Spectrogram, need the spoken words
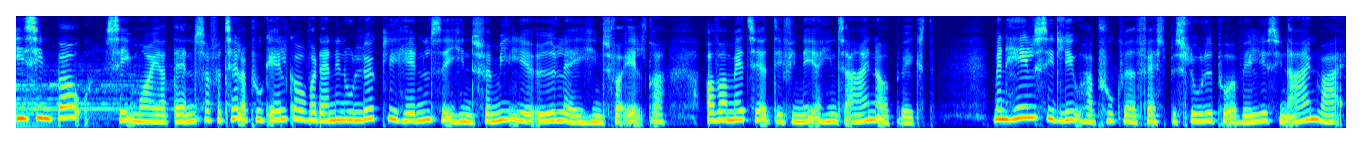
I sin bog, Se mor, jeg danser, fortæller Puk Elgård, hvordan en ulykkelig hændelse i hendes familie ødelagde hendes forældre og var med til at definere hendes egen opvækst. Men hele sit liv har Puk været fast besluttet på at vælge sin egen vej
